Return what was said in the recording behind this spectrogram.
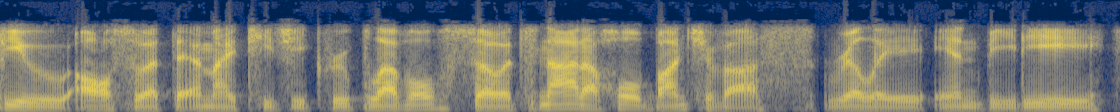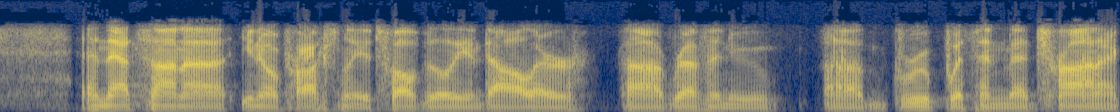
few also at the MITG group level. So it's not a whole bunch of us really in BD, and that's on a you know approximately a 12 billion dollar uh, revenue uh, group within Medtronic.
